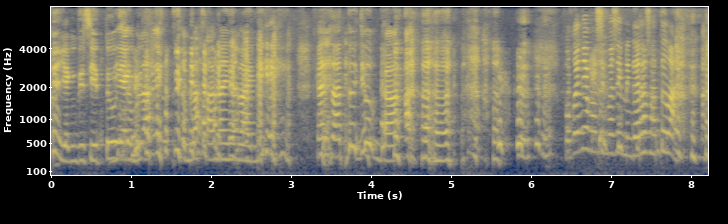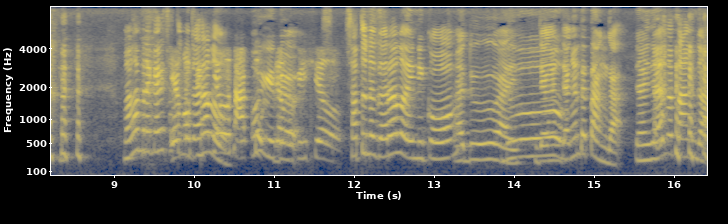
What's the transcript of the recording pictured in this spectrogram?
yang di situ Di yang sebelah sebelah sananya lagi kan satu juga pokoknya masing-masing negara satu lah malah mereka ini satu yang negara official loh satu Oh, gitu. satu negara loh ini kok. Aduh. jangan-jangan tetangga jangan-jangan tetangga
